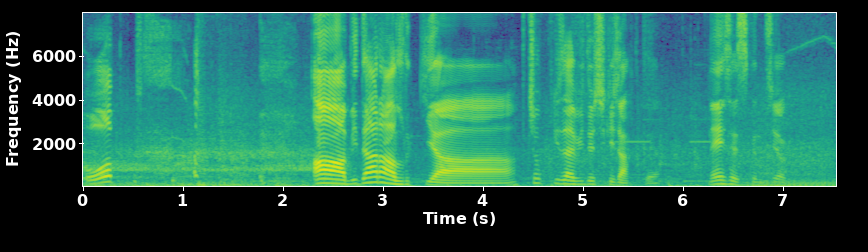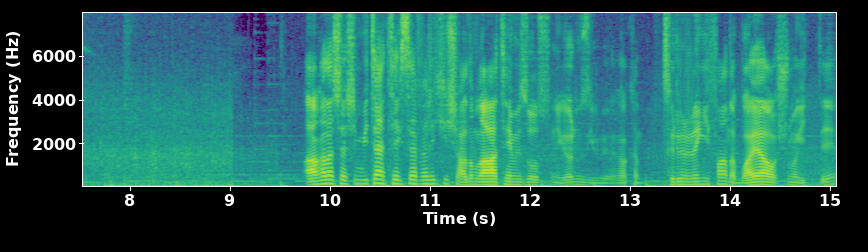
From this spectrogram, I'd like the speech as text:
Hop. Aa bir dar aldık ya. Çok güzel video çıkacaktı. Neyse sıkıntı yok. Arkadaşlar şimdi bir tane tek seferlik iş aldım daha temiz olsun diye. Gördüğünüz gibi bakın tırın rengi falan da bayağı hoşuma gitti.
